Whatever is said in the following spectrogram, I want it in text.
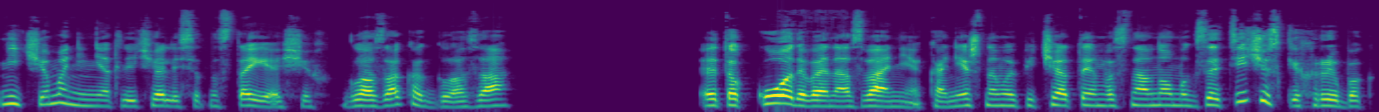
Ничем они не отличались от настоящих. Глаза как глаза. Это кодовое название. Конечно, мы печатаем в основном экзотических рыбок.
